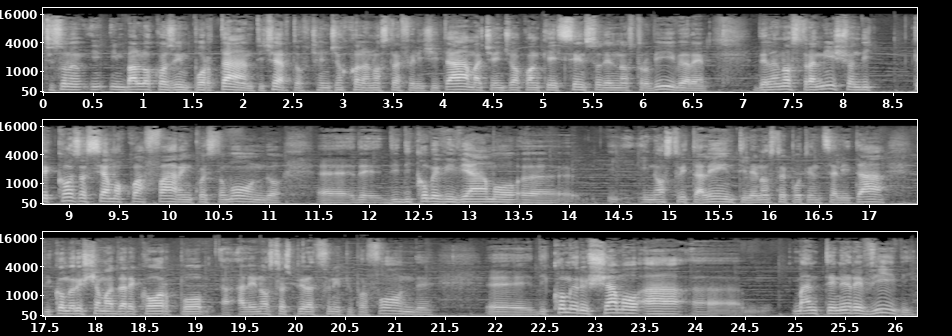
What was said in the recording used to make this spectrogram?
Ci sono in ballo cose importanti, certo c'è in gioco la nostra felicità, ma c'è in gioco anche il senso del nostro vivere, della nostra mission, di che cosa siamo qua a fare in questo mondo, eh, di, di, come viviamo eh, i, nostri talenti, le nostre potenzialità, di come riusciamo a dare corpo alle nostre aspirazioni più profonde, eh, di come riusciamo a, a mantenere vivi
